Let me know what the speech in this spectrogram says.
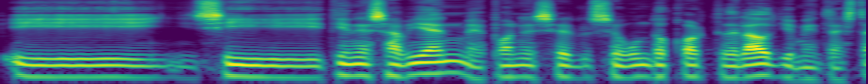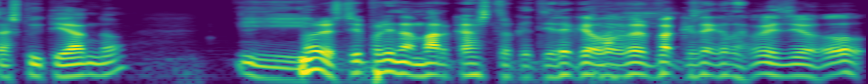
Y si tienes a bien, me pones el segundo corte del audio mientras estás tuiteando. Y No, le estoy poniendo a Marc Castro que tiene que volver para que le grabe yo.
